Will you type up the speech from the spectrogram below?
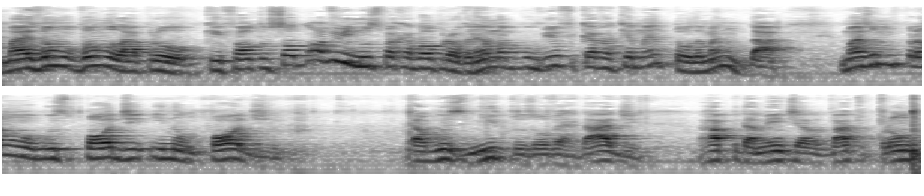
Mas vamos, vamos lá pro que faltam só nove minutos para acabar o programa. Por mim eu ficava aqui a manhã toda, mas não dá. Mas vamos para um, alguns pode e não pode, alguns mitos ou verdade. Rapidamente, ela bate pronto.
